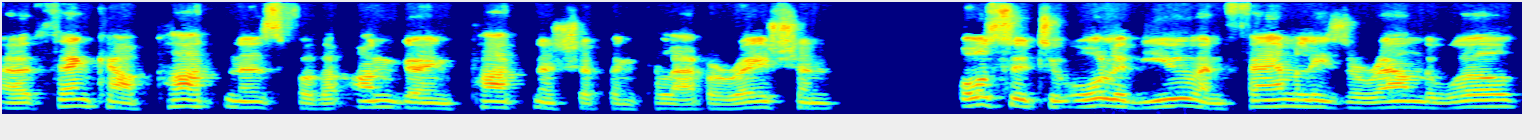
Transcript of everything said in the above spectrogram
Uh, thank our partners for the ongoing partnership and collaboration also to all of you and families around the world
